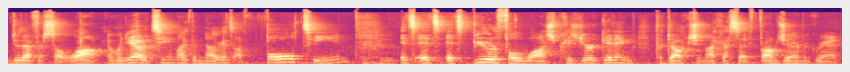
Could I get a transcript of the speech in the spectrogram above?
do that for so long. And when you have a team like the Nuggets, a full team, mm-hmm. it's it's it's beautiful to watch because you're getting production, like I said, from Jerami Grant.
